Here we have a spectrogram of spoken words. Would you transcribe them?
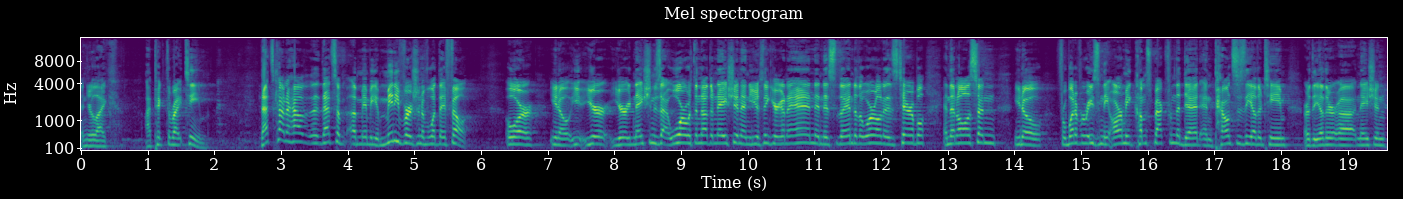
and you're like, I picked the right team. That's kind of how, that's a, a, maybe a mini version of what they felt. Or, you know, your, your nation is at war with another nation and you think you're going to end and it's the end of the world and it's terrible. And then all of a sudden, you know, for whatever reason, the army comes back from the dead and pounces the other team or the other uh, nation.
